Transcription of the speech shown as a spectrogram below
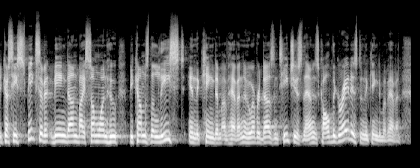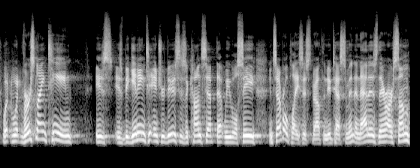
because he speaks of it being done by someone who becomes the least in the kingdom of heaven, and whoever does and teaches them is called the greatest in the kingdom of heaven. What, what verse 19 is, is beginning to introduce is a concept that we will see in several places throughout the New Testament, and that is there are some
